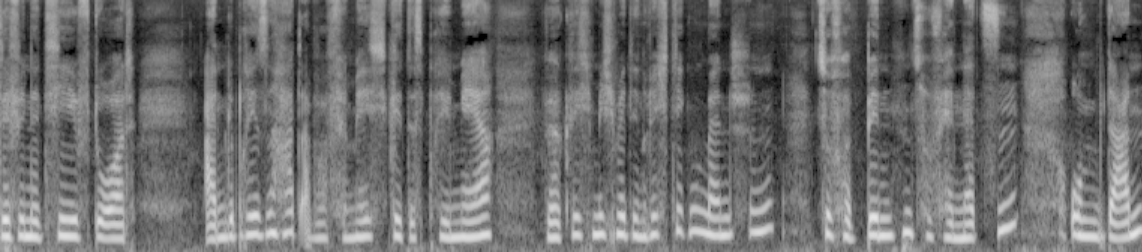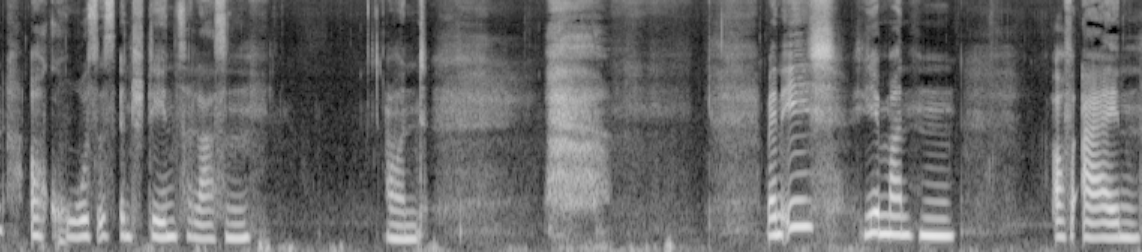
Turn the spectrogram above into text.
definitiv dort angepriesen hat, aber für mich geht es primär wirklich, mich mit den richtigen Menschen zu verbinden, zu vernetzen, um dann auch Großes entstehen zu lassen. Und wenn ich jemanden auf ein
